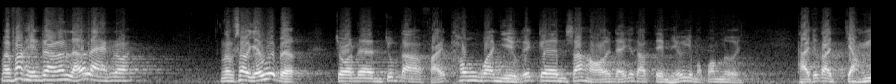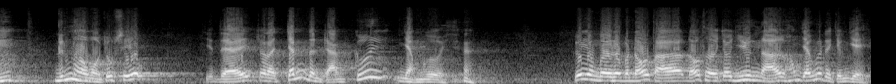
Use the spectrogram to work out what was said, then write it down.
Mà phát hiện ra nó lỡ làng rồi. Làm sao giải quyết được? Cho nên chúng ta phải thông qua nhiều cái kênh xã hội để chúng ta tìm hiểu về một con người. Thà chúng ta chậm, đính hôn một chút xíu, để cho ta tránh tình trạng cưới nhầm người. Cưới nhầm người rồi mình đổ thừa đổ thừa cho duyên nợ, không giải quyết được chuyện gì.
